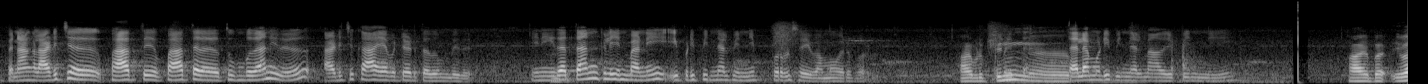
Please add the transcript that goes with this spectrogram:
இப்போ நாங்கள் அடித்த பார்த்து பார்த்த தும்பு தான் இது. அடித்து காய விட்டு எடுத்த தும்பு இது. இனி இதைத்தான் க்ளீன் பண்ணி இப்படி பின்னல் பின்னி பொருள் செய்வோம் ஒரு பொருள். அப்படி பின் தலைமுடி பின்னல் மாதிரி பின்னி. இவ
